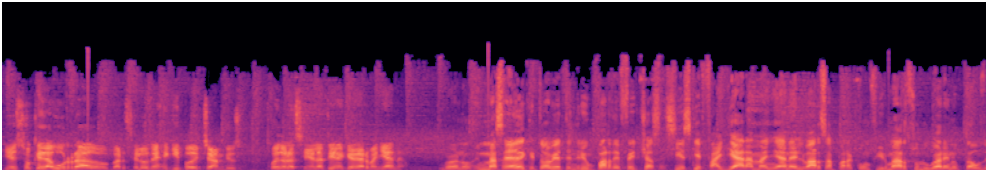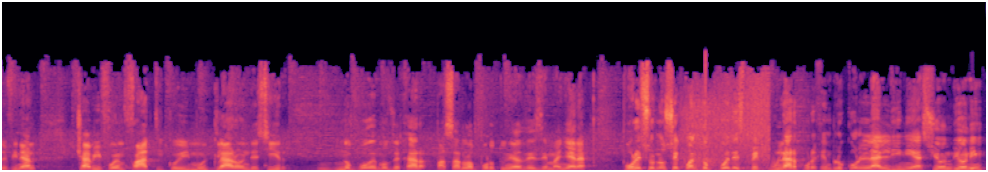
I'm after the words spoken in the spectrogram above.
ya eso queda borrado. Barcelona es equipo de Champions. Bueno, la señal la tiene que dar mañana. Bueno, más allá de que todavía tendría un par de fechas, si es que fallara mañana el Barça para confirmar su lugar en octavos de final, Xavi fue enfático y muy claro en decir, no podemos dejar pasar la oportunidad desde mañana. Por eso no sé cuánto puede especular, por ejemplo, con la alineación de Oni,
